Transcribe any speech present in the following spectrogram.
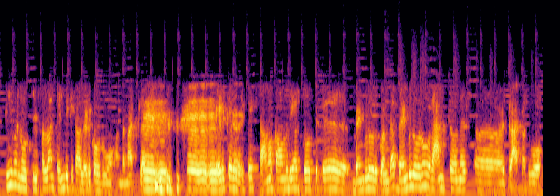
ஸ்டீவன் ஓக்கீஸ் எல்லாம் டென் விக்கெட் ஆல் எடுக்க விடுவோம் அந்த மேட்ச்ல எடுக்க வச்சுட்டு செம காமெடியா தோத்துட்டு பெங்களூருக்கு வந்தா பெங்களூரும் ரேங்க் டேர்னர் ட்ராக் அதுவும்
